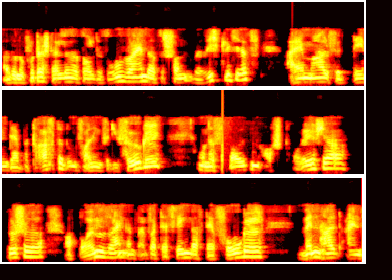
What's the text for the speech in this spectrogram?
Also eine Futterstelle sollte so sein, dass es schon übersichtlich ist. Einmal für den, der betrachtet und vor allen Dingen für die Vögel. Und es sollten auch Sträucher, Büsche, auch Bäume sein, ganz einfach deswegen, dass der Vogel, wenn halt ein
